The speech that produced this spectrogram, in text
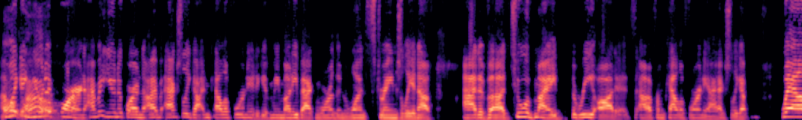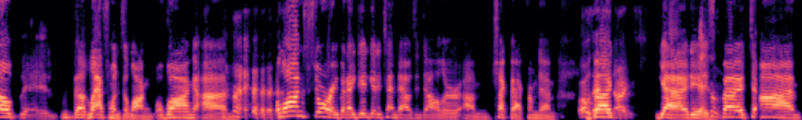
I'm oh, like wow. a unicorn. I'm a unicorn. I've actually gotten California to give me money back more than once, strangely enough. Out of uh, two of my three audits uh, from California, I actually got. Well, the last one's a long, a long, um, a long story, but I did get a ten thousand dollar um, check back from them. Oh, that's but, nice. Yeah, it is. but um,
